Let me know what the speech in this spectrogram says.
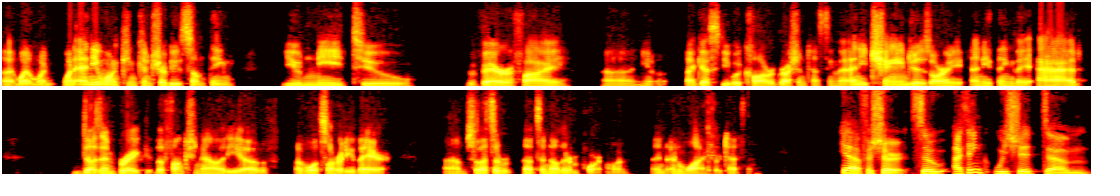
uh, when, when when anyone can contribute something, you need to verify. Uh, you know, I guess you would call it regression testing. That any changes or any, anything they add doesn't break the functionality of of what's already there. Um, so that's a that's another important one, and, and why for testing. Yeah, for sure. So I think we should um,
